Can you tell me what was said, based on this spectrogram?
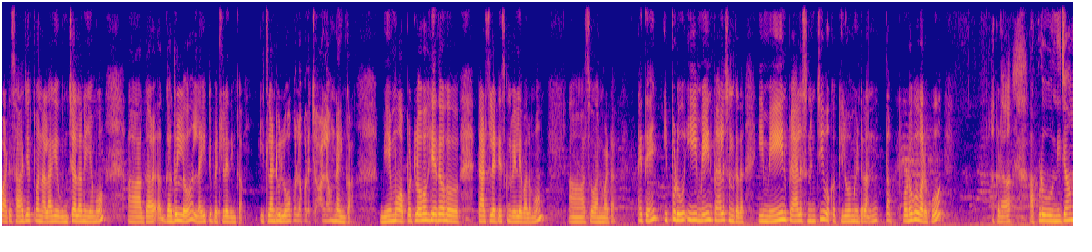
వాటి సహజత్వాన్ని అలాగే ఉంచాలని ఏమో ఆ గ గదుల్లో లైట్ పెట్టలేదు ఇంకా. ఇట్లాంటివి లోపల లోపల చాలా ఉన్నాయి ఇంకా. మేము అప్పట్లో ఏదో టార్చ్ లైట్ వేసుకుని వెళ్ళే వాళ్ళము సో అనమాట అయితే ఇప్పుడు ఈ మెయిన్ ప్యాలెస్ ఉంది కదా ఈ మెయిన్ ప్యాలెస్ నుంచి ఒక కిలోమీటర్ అంత పొడవు వరకు అక్కడ అప్పుడు నిజాం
